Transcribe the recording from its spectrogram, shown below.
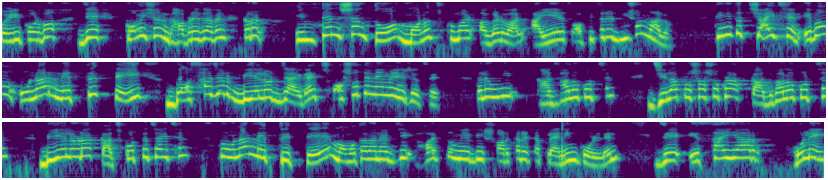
তৈরি করব যে কমিশন ঘাবড়ে যাবেন। কারণ ইন্টেনশন তো মনোজ কুমার আগরওয়াল আইএএস অফিসারের ভীষণ ভালো। তিনি তো চাইছেন এবং ওনার নেতৃত্বেই দশ হাজার বিএলওর জায়গায় ছশোতে নেমে এসেছে। তাহলে উনি কাজ ভালো করছেন, জেলা প্রশাসকরা কাজ ভালো করছেন, বিএলওরা কাজ করতে চাইছেন। তো ওনার নেতৃত্বে মমতা ব্যানার্জি হয়তো মেবি সরকার এটা প্ল্যানিং করলেন যে এসআইআর হলেই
